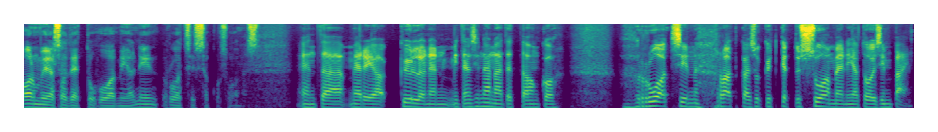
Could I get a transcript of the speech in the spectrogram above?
on myös otettu huomioon niin Ruotsissa kuin Suomessa. Entä Merja Kyllönen, miten sinä näet, että onko Ruotsin ratkaisu kytketty Suomeen ja toisinpäin?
